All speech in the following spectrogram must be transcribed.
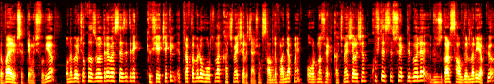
ve bayağı yüksek damage vuruyor. Onu böyle çok hızlı öldüremezseniz de direkt köşeye çekilin. Etrafta böyle hortumdan kaçmaya çalışın. Yani çok saldırı falan yapmayın. Hortumdan sürekli kaçmaya çalışın. Kuş da size sürekli böyle rüzgar saldırıları yapıyor.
